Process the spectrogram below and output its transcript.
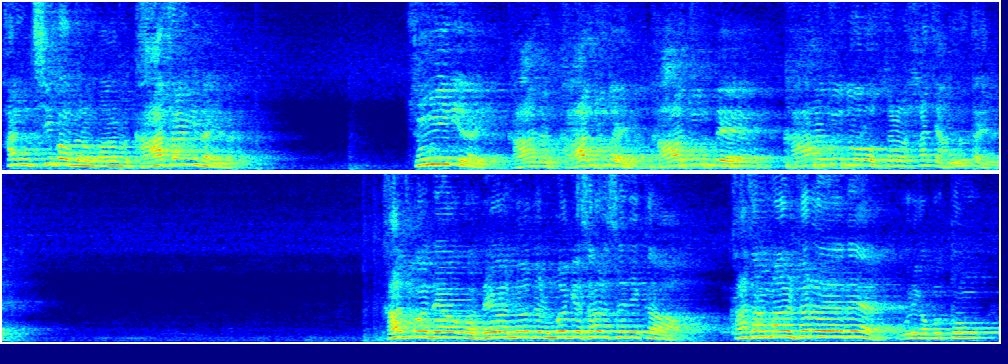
한 집안으로 말하면 가장이다 이거. 주인이다 이거. 가주, 가주다 이거. 가주인데 가주 노릇을 하지 않는다 이거. 가주가 돼갖고 내가 너희들 먹여 살았으니까 가장 말 들어야 돼. 우리가 보통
